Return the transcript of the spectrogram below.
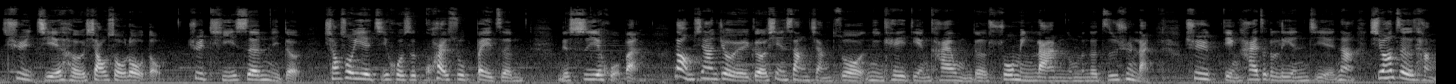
去结合销售漏斗，去提升你的销售业绩，或是快速倍增你的事业伙伴。那我们现在就有一个线上讲座，你可以点开我们的说明栏、我们的资讯栏，去点开这个链接。那希望这场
